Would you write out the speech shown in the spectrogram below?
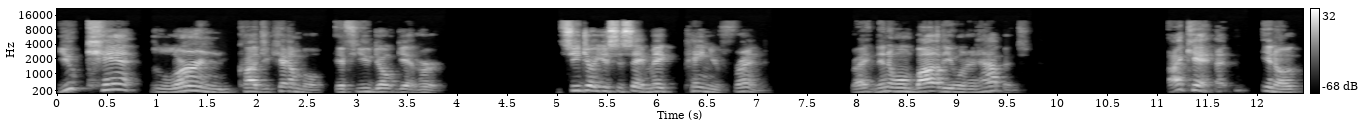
You can't learn Kajukenbo if you don't get hurt. Sijo used to say, make pain your friend, right? And then it won't bother you when it happens. I can't, uh, you know,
